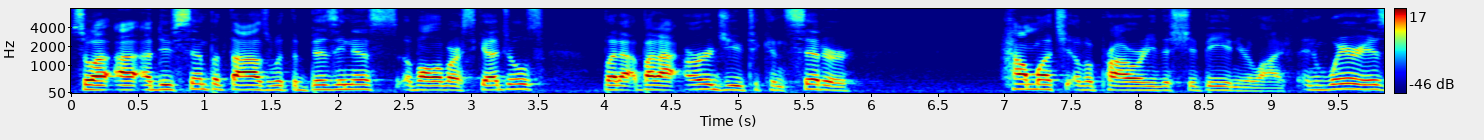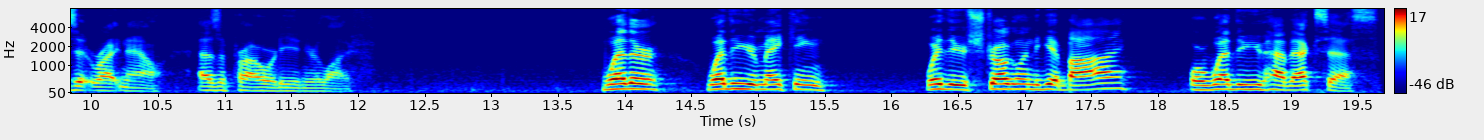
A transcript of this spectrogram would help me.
So I, I do sympathize with the busyness of all of our schedules, but I, but I urge you to consider how much of a priority this should be in your life and where is it right now as a priority in your life. Whether, whether you're making, whether you're struggling to get by or whether you have excess.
